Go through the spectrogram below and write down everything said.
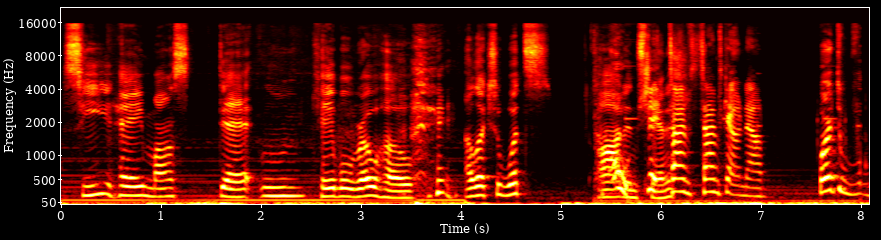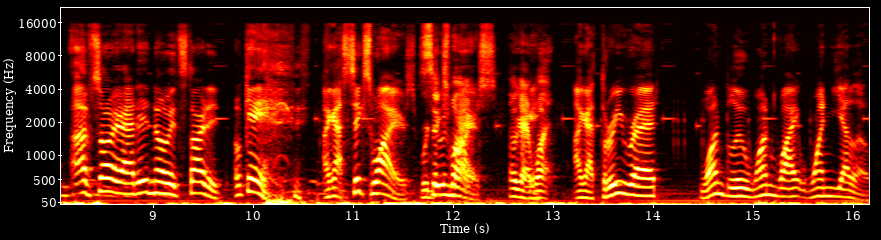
Si he mas de un cable rojo. Alexa, what's odd oh in shit! Spanish? Time's time's counting down. Where do, I'm sorry, I didn't know it started. Okay, I got six wires. We're Six doing wires. Okay, what? I got three red, one blue, one white, one yellow.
